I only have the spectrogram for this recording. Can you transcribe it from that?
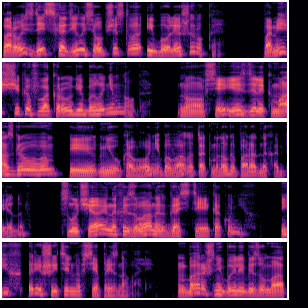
Порой здесь сходилось общество и более широкое. Помещиков в округе было немного, но все ездили к Мазгроувам, и ни у кого не бывало так много парадных обедов, случайных и званых гостей, как у них. Их решительно все признавали. Барышни были без ума от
